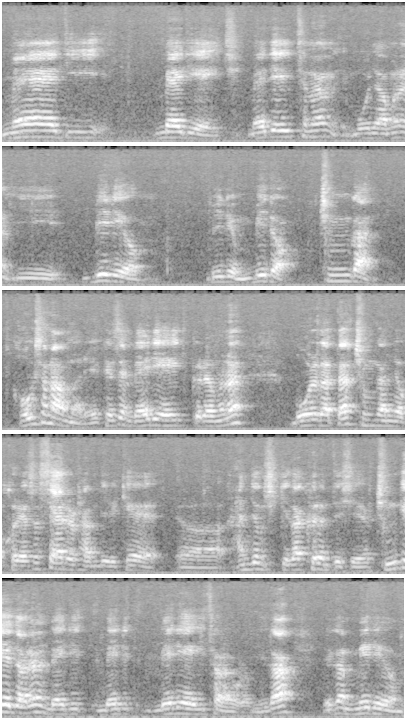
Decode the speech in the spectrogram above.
medi, mediate. mediate는 뭐냐면은 이 medium, medium, middle, 중간 거기서 나온 말이에요. 그래서 mediate 그러면은 뭘 갖다 중간 역할에서 셀을 하는데 이렇게 어, 안정시키다 그런 뜻이에요. 중개자를 메디, 메디, 메디에이터라고 합니다. 이건 medium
